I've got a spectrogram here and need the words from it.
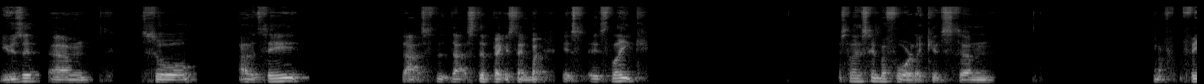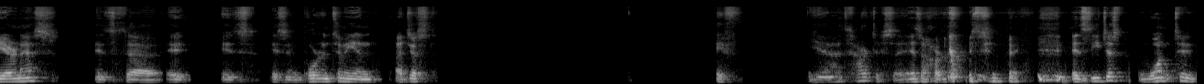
use it. Um, so I would say that's the, that's the biggest thing. But it's it's like it's like I said before. Like it's um, fairness is uh, it is is important to me, and I just if yeah, it's hard to say. It's a hard question. it's you just want to.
